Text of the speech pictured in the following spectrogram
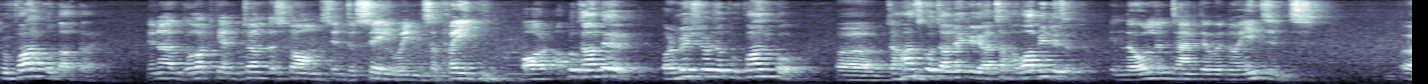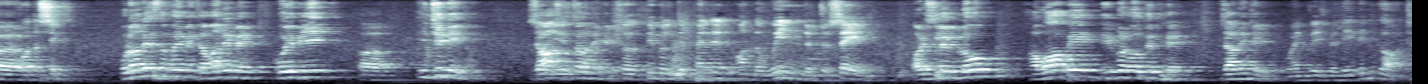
तूफ़ान को दाता है You know, God can turn the storms into sail winds of faith. और आप लोग जानते हैं परमेश्वर जो तूफ़ान को अ, जहाज़ को जाने के लिए अच्छा हवा भी दे सकता है the olden time, there were no engines अ, for the ship. पुराने समय में जमाने में कोई भी अ, इंजन नहीं था जहाज़ को चलाने के लिए so people depended on the wind to sail. और इसलिए लोग हवा पे निर्भर होते थे जाने के लिए When we believe in God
